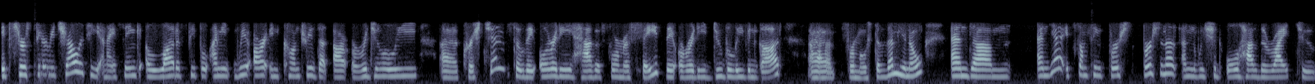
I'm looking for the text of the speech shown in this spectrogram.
it's your spirituality. And I think a lot of people. I mean, we are in countries that are originally uh, Christian, so they already have a form of faith. They already do believe in God. Uh, for most of them, you know, and um, and yeah, it's something pers- personal, and we should all have the right to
